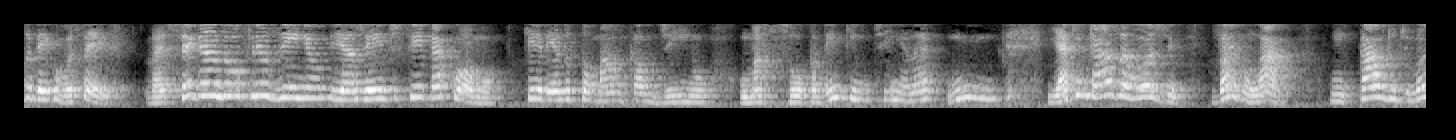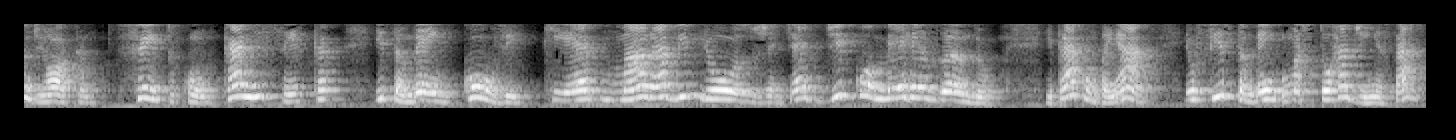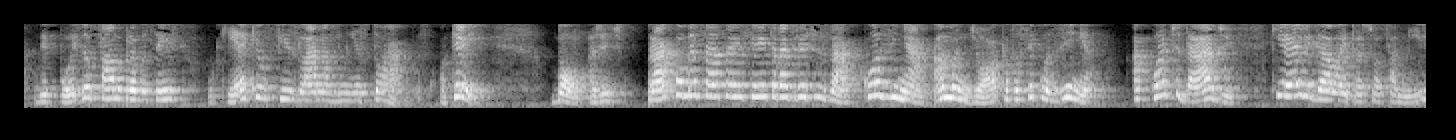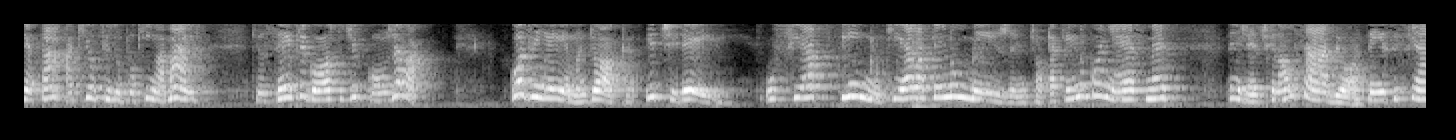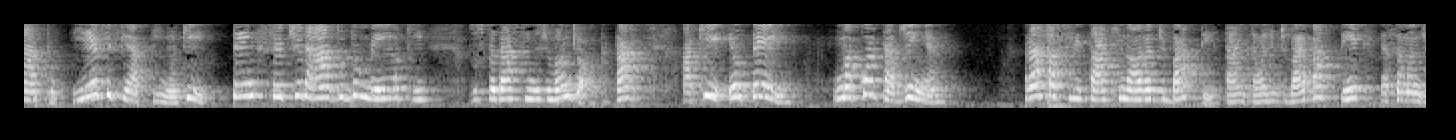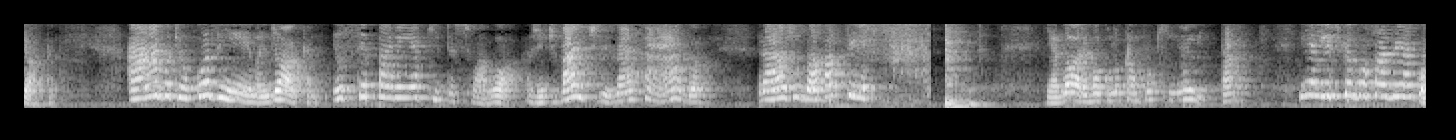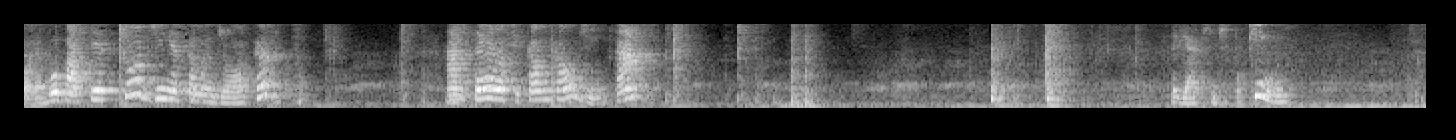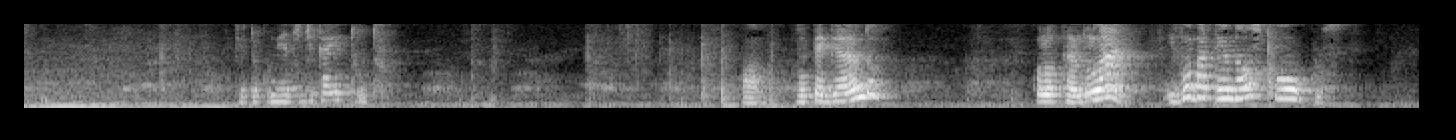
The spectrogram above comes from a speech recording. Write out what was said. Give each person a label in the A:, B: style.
A: tudo bem com vocês? Vai chegando o friozinho e a gente fica como? Querendo tomar um caldinho, uma sopa bem quentinha, né? Hum. E aqui em casa hoje vai rolar um caldo de mandioca feito com carne seca e também couve, que é maravilhoso, gente. É de comer rezando. E para acompanhar, eu fiz também umas torradinhas, tá? Depois eu falo para vocês o que é que eu fiz lá nas minhas torradas, ok? Bom, a gente, para começar essa receita, vai precisar cozinhar a mandioca. Você cozinha a quantidade que é legal aí para sua família, tá? Aqui eu fiz um pouquinho a mais, que eu sempre gosto de congelar. Cozinhei a mandioca e tirei o fiapinho que ela tem no meio, gente, ó. Para quem não conhece, né? Tem gente que não sabe, ó, tem esse fiapo. E esse fiapinho aqui tem que ser tirado do meio aqui dos pedacinhos de mandioca, tá? Aqui eu dei uma cortadinha para facilitar aqui na hora de bater, tá? Então a gente vai bater essa mandioca. A água que eu cozinhei a mandioca, eu separei aqui, pessoal, ó. A gente vai utilizar essa água para ajudar a bater. E agora eu vou colocar um pouquinho ali, tá? E é isso que eu vou fazer agora. Vou bater todinha essa mandioca até ela ficar um caldinho, tá? Vou pegar aqui de pouquinho. Que eu tô com medo de cair tudo. Ó, vou pegando, colocando lá e vou batendo aos poucos.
